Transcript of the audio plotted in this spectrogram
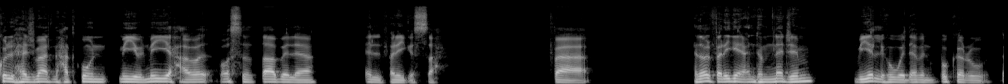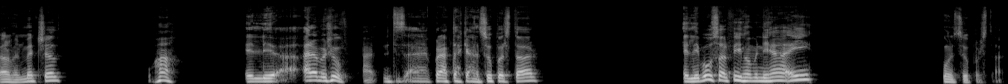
كل هجماتنا حتكون 100% حاول اوصل الطابه للفريق الصح. ف هذول الفريقين عندهم نجم كبير اللي هو ديفن بوكر ودونيفن ميتشل. وها اللي أنا بشوف أنت كنا عم تحكي عن سوبر ستار اللي بوصل فيهم النهائي يكون سوبر ستار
